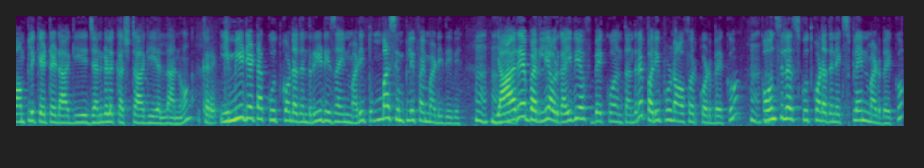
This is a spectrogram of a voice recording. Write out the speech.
ಕಾಂಪ್ಲಿಕೇಟೆಡ್ ಆಗಿ ಜನಗಳಿಗೆ ಕಷ್ಟ ಆಗಿ ಎಲ್ಲಾನು ಕರೆಕ್ಟ್ ಇಮಿಡಿಯೇಟ್ ಆಗಿ ಕೂತ್ಕೊಂಡು ಅದನ್ನ ರೀಡಿಸೈನ್ ಮಾಡಿ ತುಂಬಾ ಸಿಂಪ್ಲಿಫೈ ಮಾಡಿದೀವಿ. ಯಾರೇ ಬರ್ಲಿ ಅವ್ರಿಗೆ ಐ ವಿ ಎಫ್ ಬೇಕು ಅಂತಂದ್ರೆ ಪರಿಪೂರ್ಣ ಆಫರ್ ಕೊಡ್ಬೇಕು. ಕೌನ್ಸಿಲರ್ಸ್ ಕೂತ್ಕೊಂಡು ಅದನ್ನ ಎಕ್ಸ್ಪ್ಲೈನ್ ಮಾಡ್ಬೇಕು.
